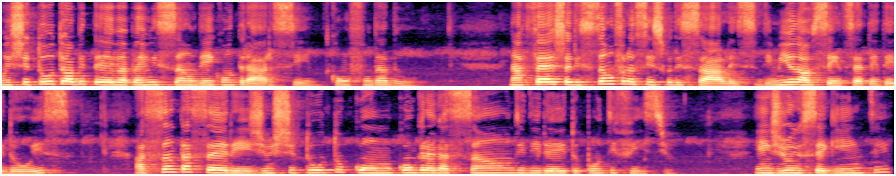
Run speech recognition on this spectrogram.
o Instituto obteve a permissão de encontrar-se com o fundador. Na festa de São Francisco de Sales de 1972, a Santa Sé erige o Instituto como congregação de direito pontifício. Em junho seguinte,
